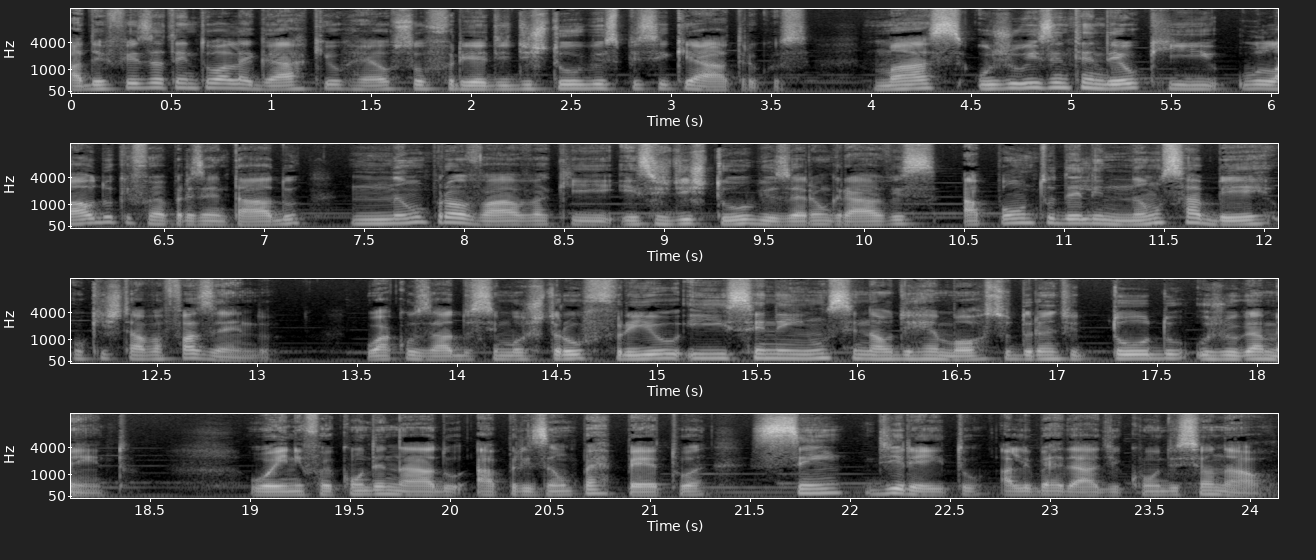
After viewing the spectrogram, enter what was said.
A defesa tentou alegar que o réu sofria de distúrbios psiquiátricos, mas o juiz entendeu que o laudo que foi apresentado não provava que esses distúrbios eram graves a ponto dele não saber o que estava fazendo. O acusado se mostrou frio e sem nenhum sinal de remorso durante todo o julgamento. Wayne foi condenado à prisão perpétua sem direito à liberdade condicional.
